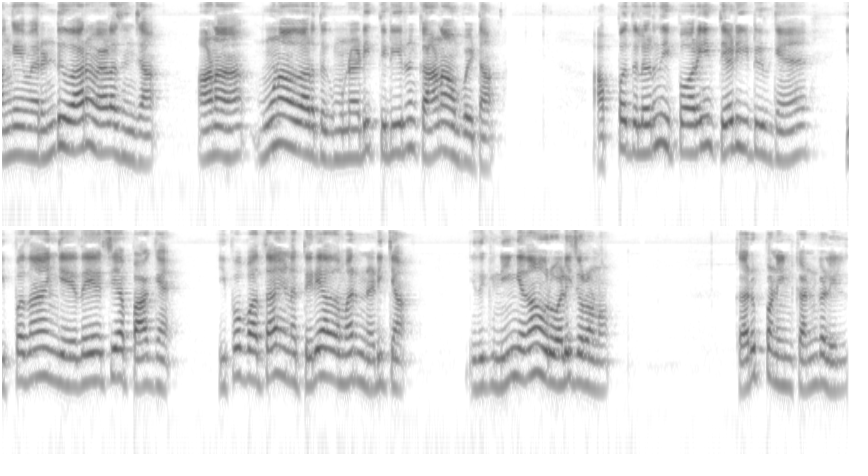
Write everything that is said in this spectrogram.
அங்கே இவன் ரெண்டு வாரம் வேலை செஞ்சான். ஆனால் மூணாவது வாரத்துக்கு முன்னாடி திடீர்னு காணாமல் போயிட்டான். அப்பத்துலேருந்து இப்போ வரையும் தேடிக்கிட்டு இருக்கேன். இப்போ தான் இங்கே எதையாச்சியாக பார்க்கேன் இப்போ பார்த்தா என்னை தெரியாத மாதிரி நடிக்கான். இதுக்கு நீங்கள் தான் ஒரு வழி சொல்லணும். கருப்பனின் கண்களில்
